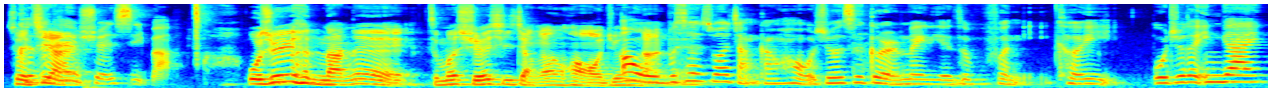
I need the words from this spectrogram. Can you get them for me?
所以既然可以学习吧，我觉得也很难诶。怎么学习讲干话？我觉得哦，我不是说讲干话，我觉得是个人魅力的这部分，你可以，我觉得应该，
